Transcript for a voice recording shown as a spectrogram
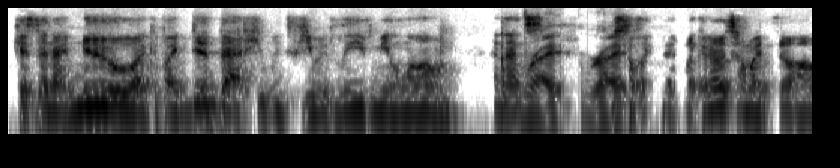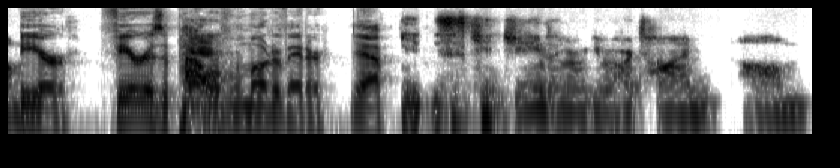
because then I knew like if I did that he would he would leave me alone, and that's right, right. stuff like that. Like another time I um Fear, fear is a powerful motivator. Yeah, yeah, this is kid James. I remember giving him a hard time. Um,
